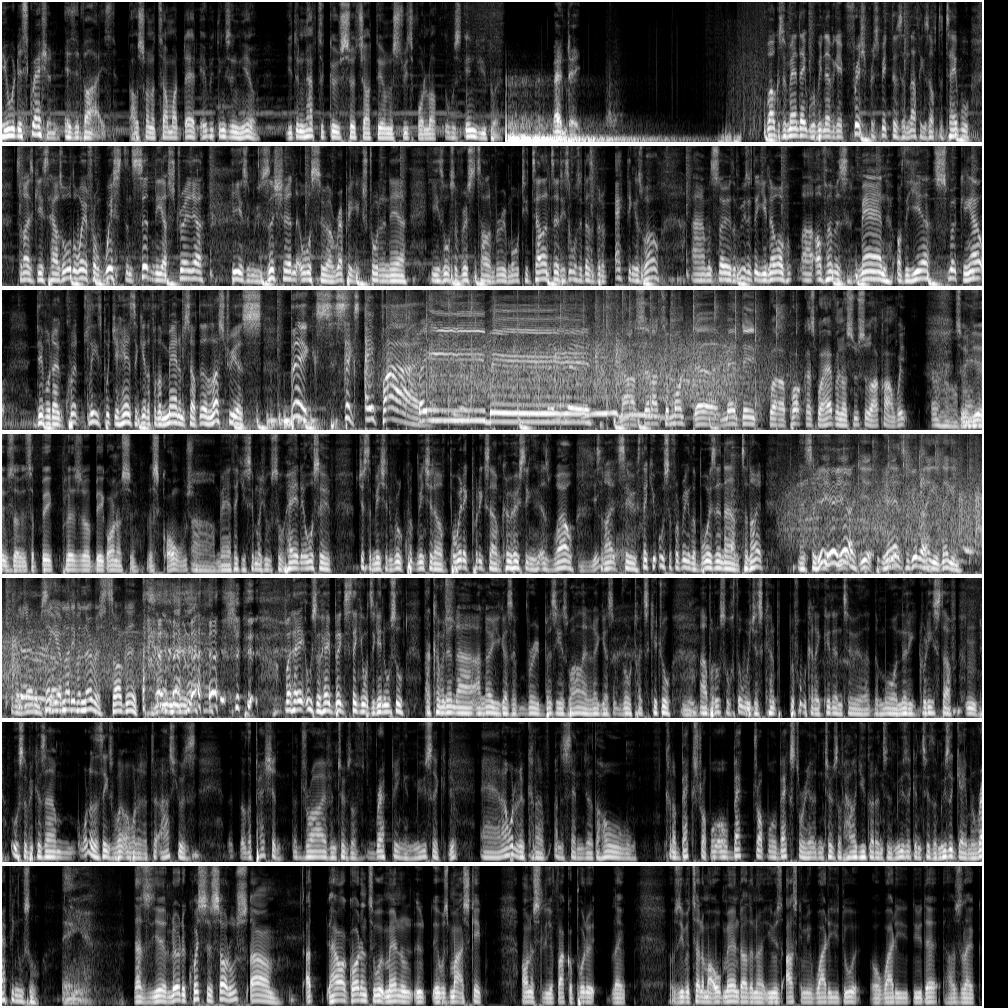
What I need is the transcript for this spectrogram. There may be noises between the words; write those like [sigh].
Viewer discretion is advised. I was trying to tell my dad, everything's in here. You didn't have to go search out there on the streets for love. It was in you, bro. Mandate. Welcome to Mandate, where we navigate fresh perspectives and nothing's off the table. Tonight's guest hails all the way from Western Sydney, Australia. He is a musician, also a rapping extraordinaire. He is also versatile and very multi-talented. He also does a bit of acting as well. Um, and so the music that you know of, uh, of him is Man of the Year, Smoking Out, Devil Don't Quit. Please put your hands together for the man himself, the illustrious Biggs 685. Baby! Nah, shout out to Mon- uh, Mandate uh, Podcast for having us, Uso. I can't wait. Oh, so man. yeah, so it's a big pleasure, a big honor. So let's go. Uso. Oh man, thank you so much. Also, hey, and also just a mention, a real quick mention of Poetik Puddings um, co-hosting as well tonight. So thank you also for bringing the boys in um, tonight. And so yeah, yeah, yeah, yeah, yeah, yeah. together. Thank you, thank you. For the man himself. Thank you. I'm not even nervous. It's all good. [laughs] But hey, also, hey, Biggs, thank you once again also for coming in. Uh, I know you guys are very busy as well, and I know you guys have a real tight schedule. Uh, but also, I thought we just kind of, before we kind of get into the, the more nitty gritty stuff, also because um, one of the things I wanted to ask you is the, the passion, the drive in terms of rapping and music, and I wanted to kind of understand you know, the whole kind of backdrop or, or backdrop or backstory in terms of how you got into the music, into the music game and rapping also. Damn. That's yeah, loaded question. So those, um, I, how I got into it, man, it, it was my escape. Honestly, if I could put it like, I was even telling my old man the other night. He was asking me, "Why do you do it?" or "Why do you do that?" I was like,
